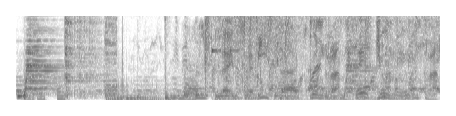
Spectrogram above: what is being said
La entrevista con Ramsés Yunes.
